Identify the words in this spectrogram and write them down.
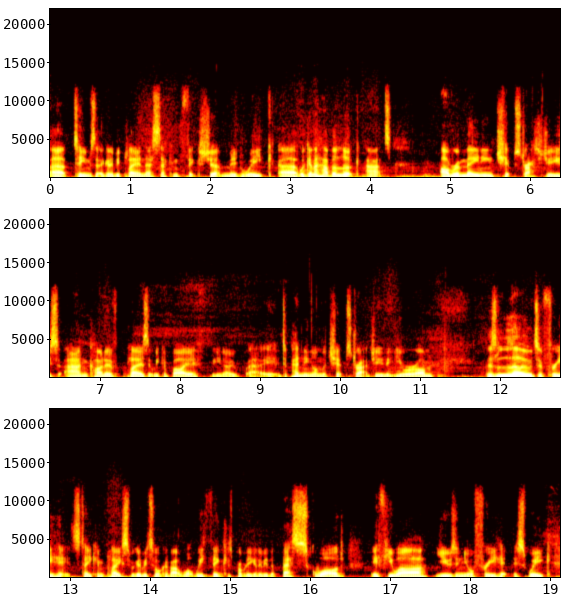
uh, teams that are going to be playing their second fixture midweek. Uh, we're going to have a look at our remaining chip strategies and kind of players that we could buy if you know, uh, depending on the chip strategy that you were on. There's loads of free hits taking place. We're going to be talking about what we think is probably going to be the best squad if you are using your free hit this week.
